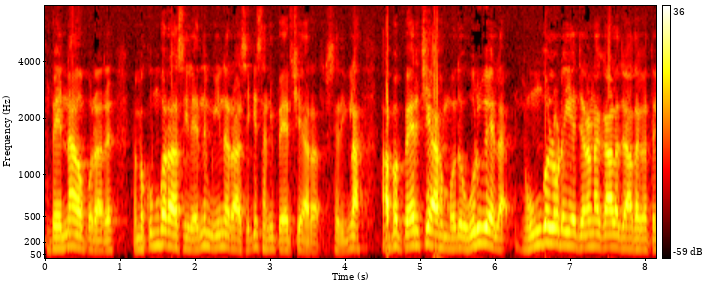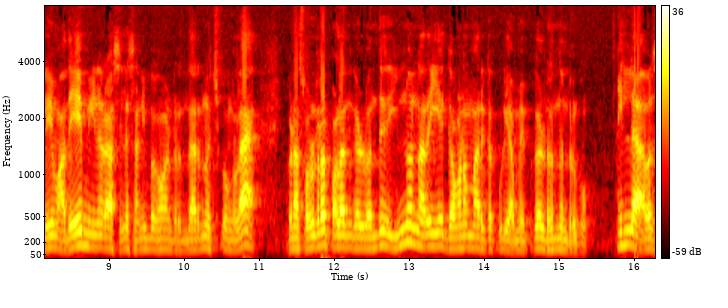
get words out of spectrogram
இப்போ என்ன ஆக போகிறாரு நம்ம கும்பராசிலேருந்து மீன ராசிக்கு சனி பயிற்சி ஆகிறார் சரிங்களா? அப்போ பயிற்சி ஆகும்போது ஒருவேளை உங்களுடைய ஜனனகால ஜாதகத்திலையும் அதே மீன ராசியில் சனி பகவான் இருந்தாருன்னு வச்சுக்கோங்களேன் இப்போ நான் சொல்கிற பலன்கள் வந்து இன்னும் நிறைய கவனமாக இருக்கக்கூடிய அமைப்புகள் இருந்துட்டு இருக்கும். இல்லை அவர்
